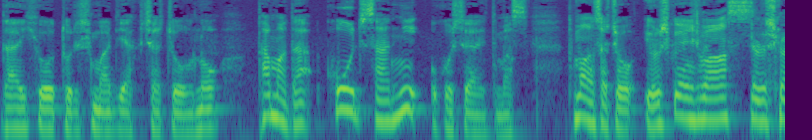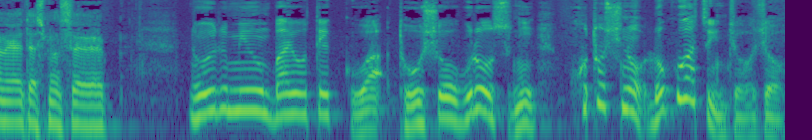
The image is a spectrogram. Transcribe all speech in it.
代表取締役社長の玉田浩二さんにお越しいただいています。玉田社長、よろしくお願いします。よろしくお願いいたします。ノイルミューンバイオテックは東証グロースに今年の6月に上場。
